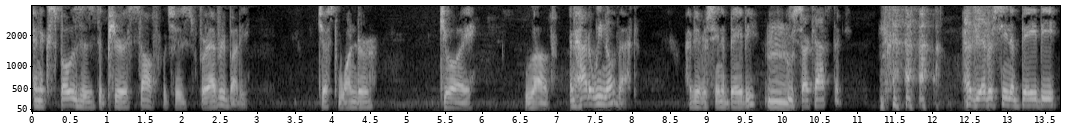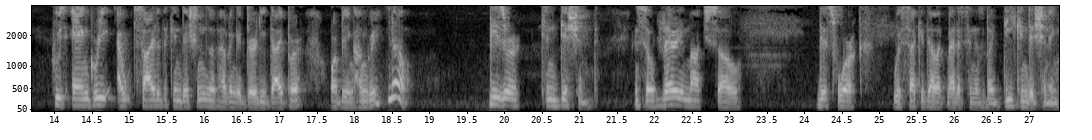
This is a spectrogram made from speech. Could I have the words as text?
and exposes the pure self, which is for everybody. Just wonder, joy, love. And how do we know that? Have you ever seen a baby mm. who's sarcastic? Have you ever seen a baby who's angry outside of the conditions of having a dirty diaper or being hungry? No. These are conditioned. And so, very much so, this work with psychedelic medicine is about deconditioning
